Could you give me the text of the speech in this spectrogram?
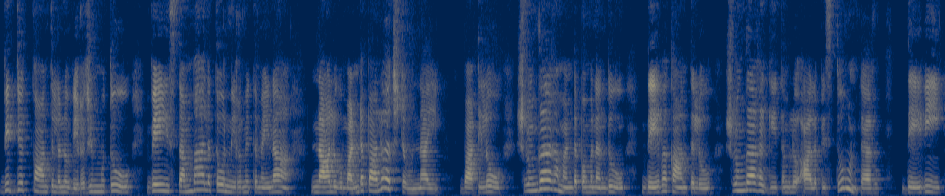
విద్యుత్ కాంతులను విరజిమ్ముతూ వేయి స్తంభాలతో నిర్మితమైన నాలుగు మండపాలు అచ్చట ఉన్నాయి. వాటిలో శృంగార మండపమునందు దేవకాంతలు శృంగార గీతములు ఆలపిస్తూ ఉంటారు. దేవి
